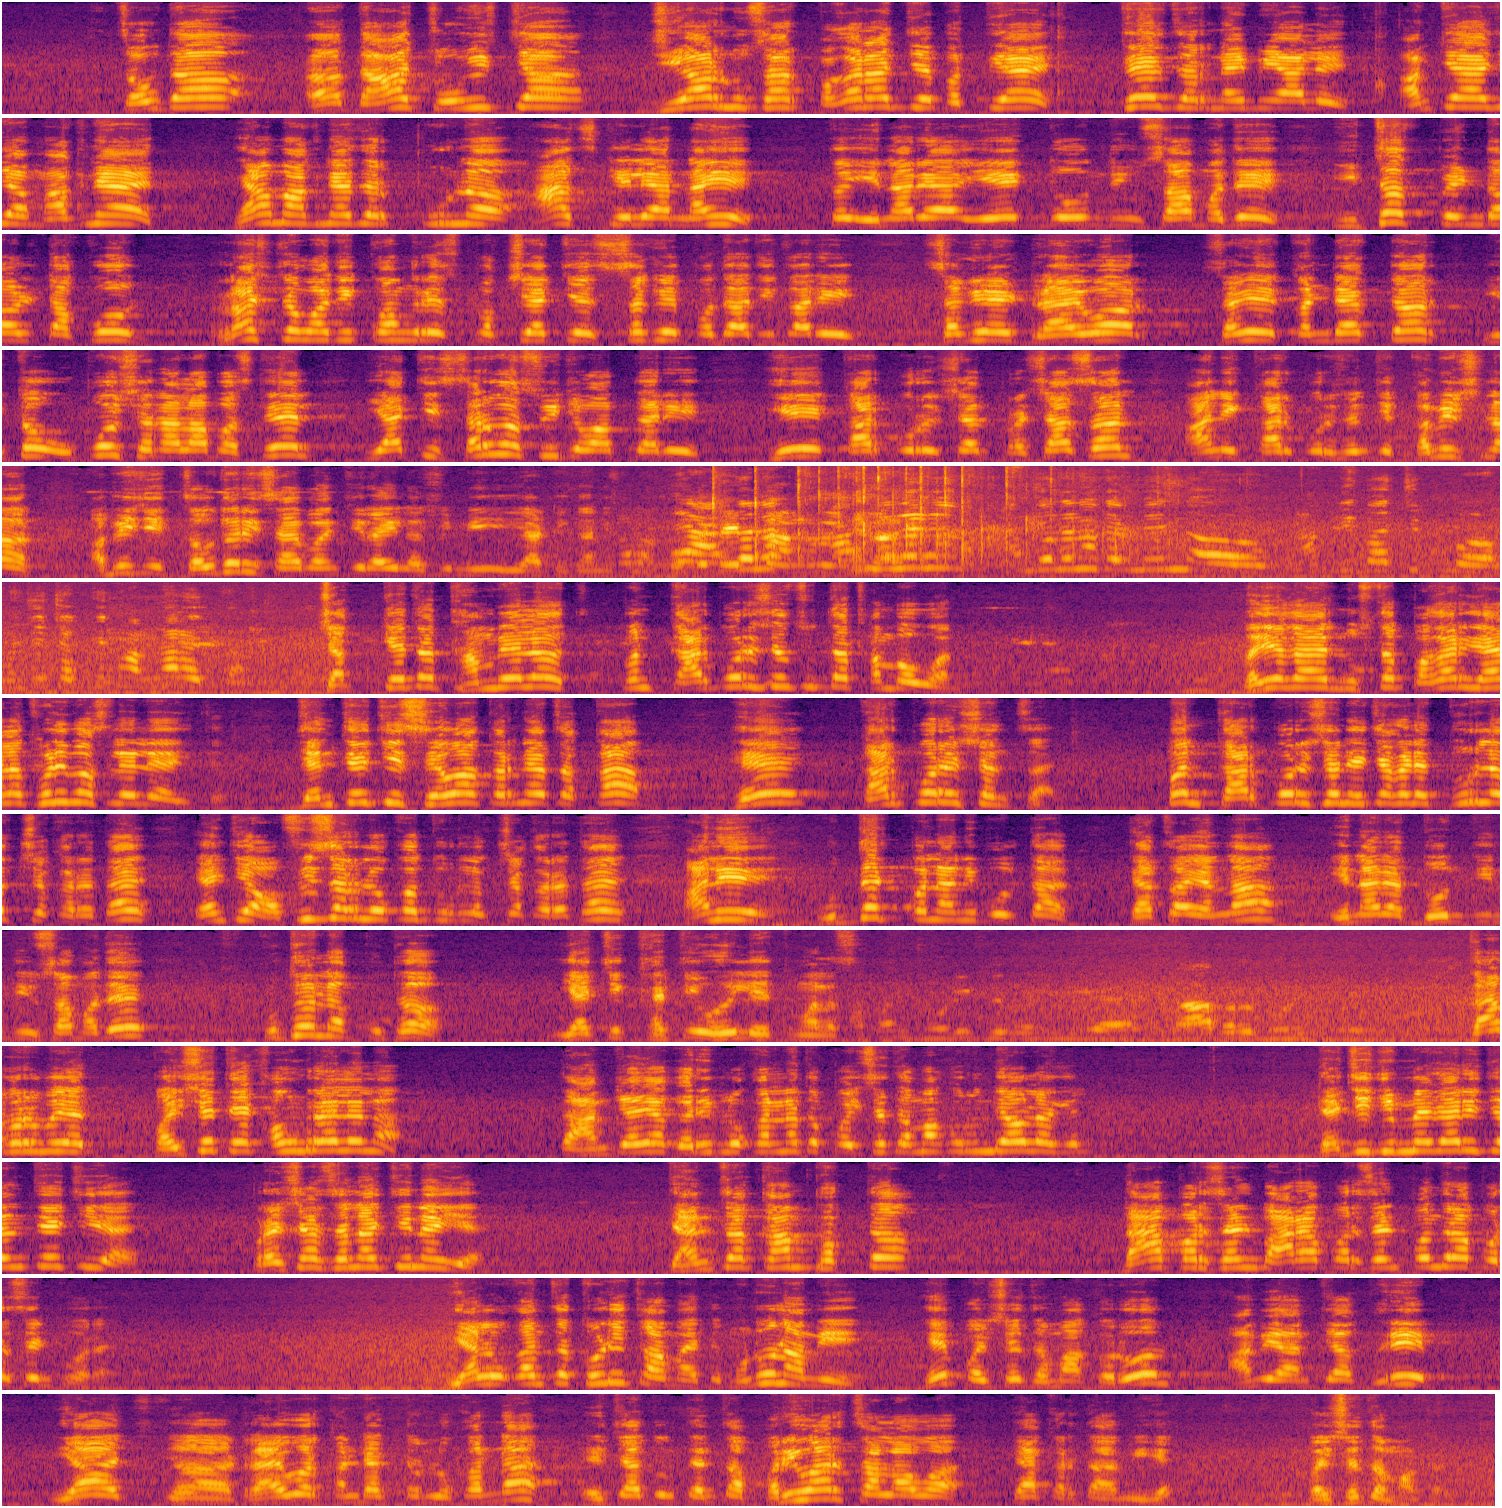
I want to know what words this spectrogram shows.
चौदा दहा चोवीसच्या जी आरनुसार पगारात जे भत्ती आहे ते जर नाही मिळाले आमच्या ज्या मागण्या आहेत ह्या मागण्या जर पूर्ण आज केल्या नाही तर येणाऱ्या एक दोन दिवसामध्ये इथंच पेंडॉल टाकून राष्ट्रवादी काँग्रेस पक्षाचे सगळे पदाधिकारी सगळे ड्रायव्हर सगळे कंडक्टर इथं उपोषणाला बसतील याची सर्वस्वी जबाबदारी हे कॉर्पोरेशन प्रशासन आणि कॉर्पोरेशनचे कमिशनर अभिजित चौधरी साहेबांची राहील अशी मी या ठिकाणी आंदोलनादरम्यान म्हणजे चक्की थांबणार आहेत का? शक्य तर थांबेलच पण कॉर्पोरेशन सुद्धा थांबवू आम्ही. म्हणजे काय नुसतं पगार घ्यायला थोडी बसलेले आहे इथे. जनतेची सेवा करण्याचं काम हे कॉर्पोरेशनचं आहे. पण कॉर्पोरेशन याच्याकडे दुर्लक्ष करत आहे यांचे ऑफिसर लोक दुर्लक्ष करत आहे आणि उद्धटपणाने बोलतात त्याचा यांना येणाऱ्या दोन तीन दिवसामध्ये कुठं ना कुठं याची ख्याती होईल हे तुम्हाला का बरं म्हणजे पैसे ते खाऊन राहिले ना तर आमच्या या गरीब लोकांना तर पैसे जमा करून द्यावं लागेल. त्याची जिम्मेदारी जनतेची आहे प्रशासनाची नाही आहे. त्यांचं काम फक्त दहा पर्सेंट बारा पर्सेंट पंधरा पर्सेंटवर आहे. या लोकांचं थोडी काम आहे ते म्हणून आम्ही हे पैसे जमा करून आम्ही आमच्या गरीब या ड्रायव्हर कंडक्टर लोकांना याच्यातून त्यांचा परिवार चालावा त्याकरता आम्ही हे पैसे जमा करतो.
